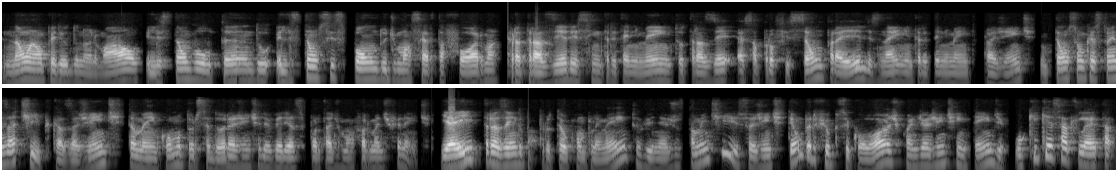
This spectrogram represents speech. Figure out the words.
não é um período normal, eles estão voltando, eles estão se expondo de uma certa forma para trazer esse entretenimento, trazer essa profissão para eles, né? E entretenimento pra gente. Então são questões atípicas. A gente também, como torcedor, a gente deveria se portar de uma forma diferente. E aí, trazendo para o teu complemento, Vini, é justamente isso. A gente tem um perfil psicológico psicológico, onde a gente entende o que, que esse atleta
